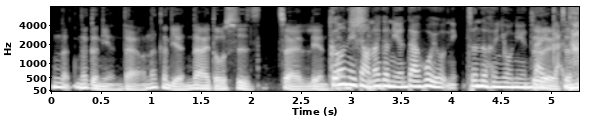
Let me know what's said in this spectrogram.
那那个年代啊，那个年代都是在练。刚刚你讲那个年代会有年，真的很有年代感，对，真的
